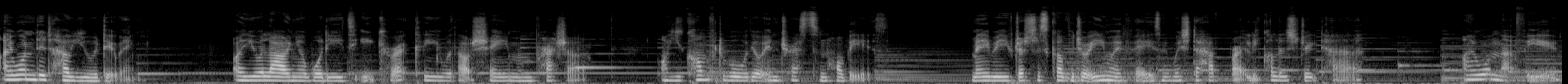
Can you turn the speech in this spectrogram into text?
I wondered how you were doing. Are you allowing your body to eat correctly without shame and pressure? Are you comfortable with your interests and hobbies? Maybe you've just discovered your emo phase and wish to have brightly coloured streaked hair. I want that for you.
